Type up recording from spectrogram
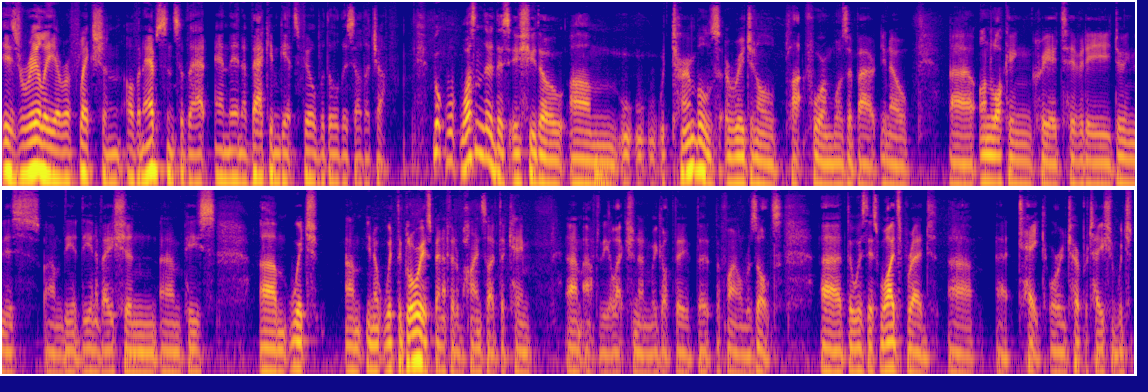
is really a reflection of an absence of that, and then a vacuum gets filled with all this other chuff. But wasn't there this issue though? Um, Turnbull's original platform was about you know uh, unlocking creativity, doing this um, the the innovation um, piece, um, which um, you know with the glorious benefit of hindsight that came um, after the election and we got the, the, the final results, uh, there was this widespread uh, uh, take or interpretation, which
